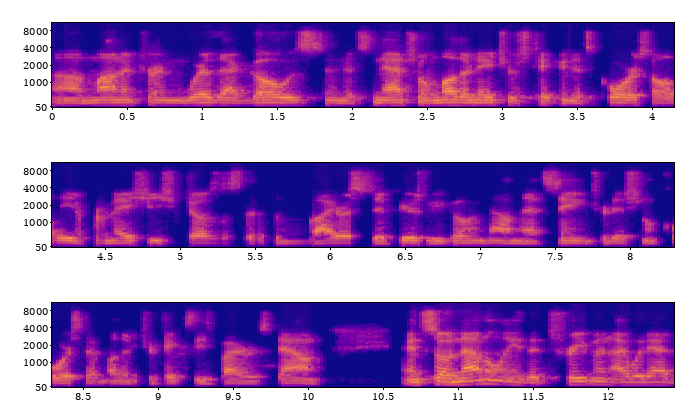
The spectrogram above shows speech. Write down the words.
uh, monitoring where that goes. And it's natural. Mother Nature's taking its course. All the information shows us that the virus appears to be going down that same traditional course that Mother Nature takes these viruses down. And so, not only the treatment, I would add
